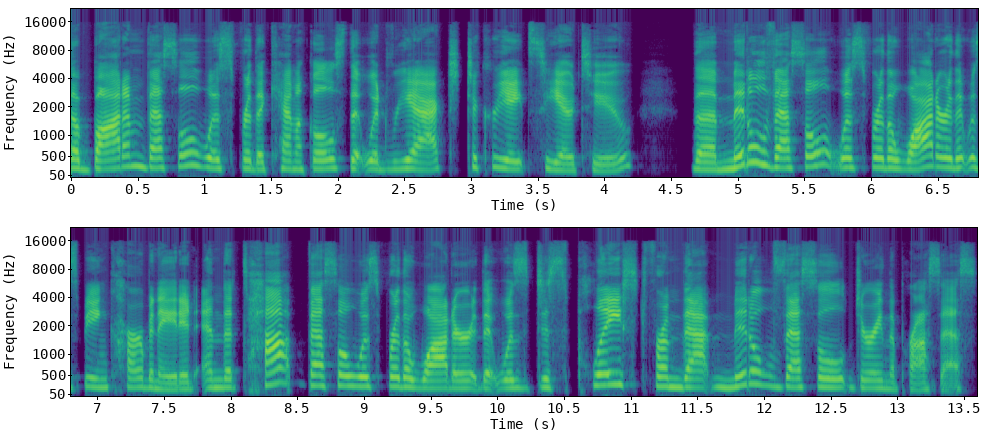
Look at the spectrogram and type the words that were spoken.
The bottom vessel was for the chemicals that would react to create CO2. The middle vessel was for the water that was being carbonated, and the top vessel was for the water that was displaced from that middle vessel during the process.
